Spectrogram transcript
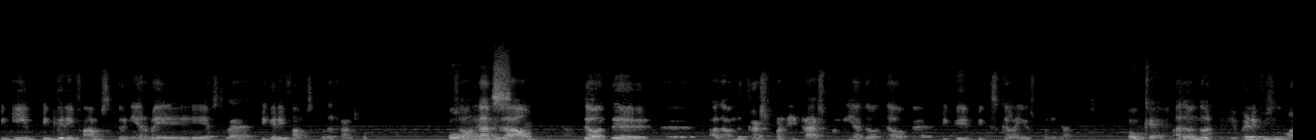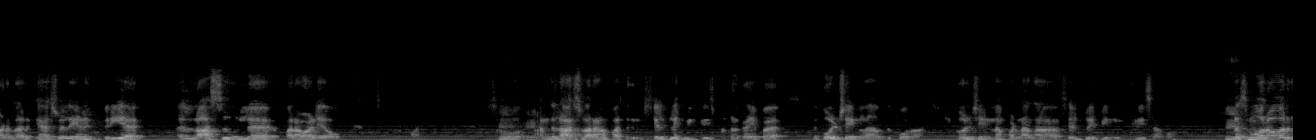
பிகி பிகரி ஃபார்ம்ஸ்க்கு நியர்பை ஏரியாஸ்ல பிகரி ஃபார்ம்ஸ்க்கு வந்து டிரான்ஸ்போர்ட் ஸோ அங்க அங்க அவங்க அங்க வந்து அதை வந்து கிரஷ் பண்ணி ட்ராஷ் பண்ணி அதை வந்து அவங்க பிக் பிக்ஸ்க்கெல்லாம் யூஸ் பண்ணிக்கிறாங்க. ஓகே. அது வந்து ஒரு பெரிய பெனிஃபிஷியல் மாடலா இருக்கு. ஆஸ் வெல் எனக்கு பெரிய லாஸும் இல்ல பரவாயில்லையாவும் ஸோ அந்த லாஸ் வராம பாத்துக்கிறதுக்கு செல்ஃப் லைஃப் இன்க்ரீஸ் பண்றதுக்கு இப்ப இந்த கோல்ட் செயின்லாம் வந்து போறோம் கோல்ட் செயின்லாம் பண்ணாதான் செல்ஃப் லைஃப் இன்க்ரீஸ் ஆகும். பிளஸ் மோர் ஓவர்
